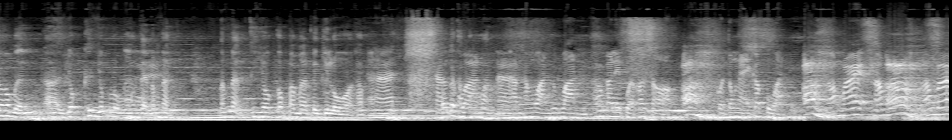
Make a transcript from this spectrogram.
ก็เหมือนอายกขึ้นยกลงครับแต่น้ำหนัก น้ำหนักที่ยกก็ประมาณเป็นกิโลอะครับ อ่าฮะ แล้วก็ทุกวันทำทั้งวัน อ่าทำทั้งวันทุกวันครับก็เลยปวดข้อศอกกดตรงไหนก็ปวดน้องไม้น้องไม้น้องไม้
